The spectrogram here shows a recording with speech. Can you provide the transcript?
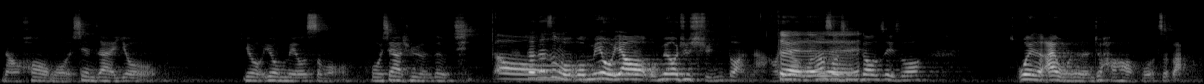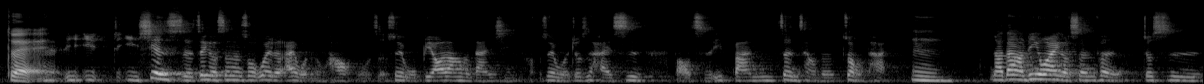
然后我现在又又又没有什么活下去的热情。哦但但是我我没有要我没有去寻短啊，对我那时候其实告诉自己说，为了爱我的人就好好活着吧。对，以以以现实的这个身份说，为了爱我的人好好活着，所以我不要让他们担心，所以我就是还是保持一般正常的状态。嗯那当然，另外一个身份就是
